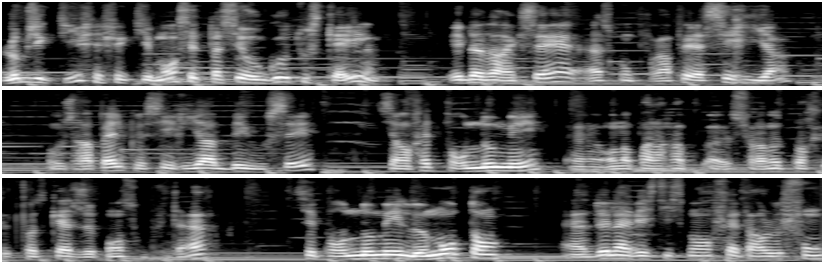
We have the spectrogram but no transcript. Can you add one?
l'objectif, effectivement, c'est de passer au go-to-scale et d'avoir accès à ce qu'on pourrait appeler la série A. Donc, je rappelle que série A, B ou C, c'est en fait pour nommer, euh, on en parlera euh, sur un autre podcast, je pense, ou plus tard, c'est pour nommer le montant euh, de l'investissement fait par le fonds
